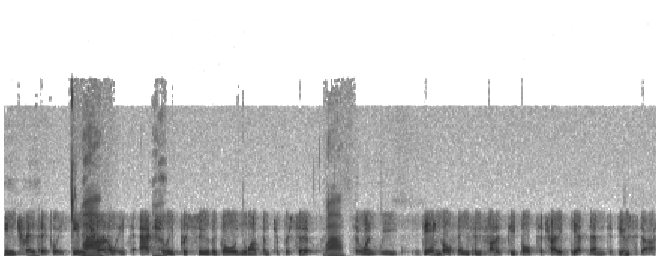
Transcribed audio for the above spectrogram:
intrinsically, internally, wow. to actually yeah. pursue the goal you want them to pursue. Wow. So when we dangle things in front of people to try to get them to do stuff,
